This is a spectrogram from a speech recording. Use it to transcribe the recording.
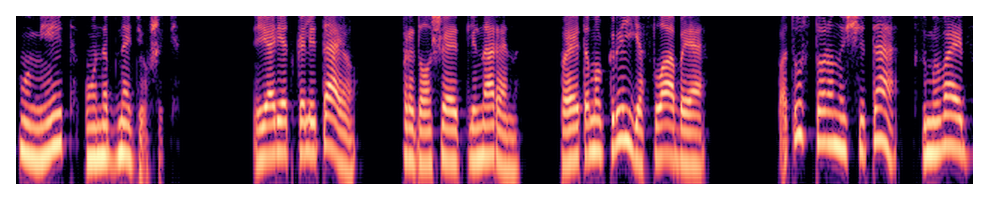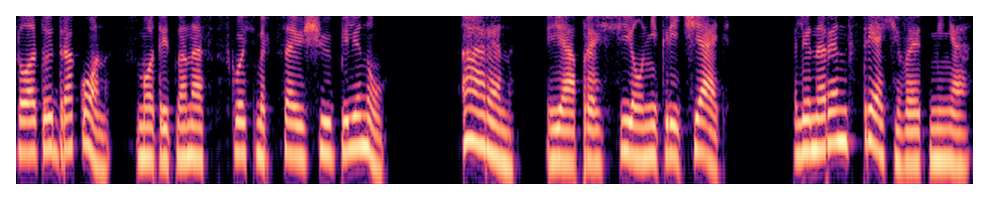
Умеет он обнадежить. «Я редко летаю», — продолжает Линарен. «Поэтому крылья слабые». По ту сторону щита взмывает золотой дракон, смотрит на нас сквозь мерцающую пелену. «Арен, я просил не кричать!» Ленарен встряхивает меня.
